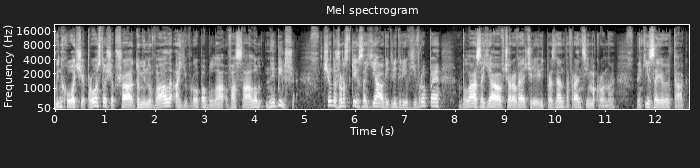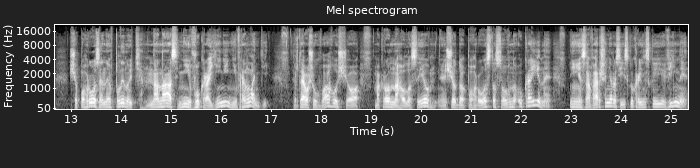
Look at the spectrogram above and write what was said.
Він хоче просто, щоб США домінували, а Європа була васалом не більше. Щодо жорстких заяв від лідерів Європи, була заява вчора ввечері від президента Франції Макрона, який заявив так що погрози не вплинуть на нас ні в Україні, ні в Гренландії. Звертаю вашу увагу, що Макрон наголосив щодо погроз стосовно України і завершення російсько-української війни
